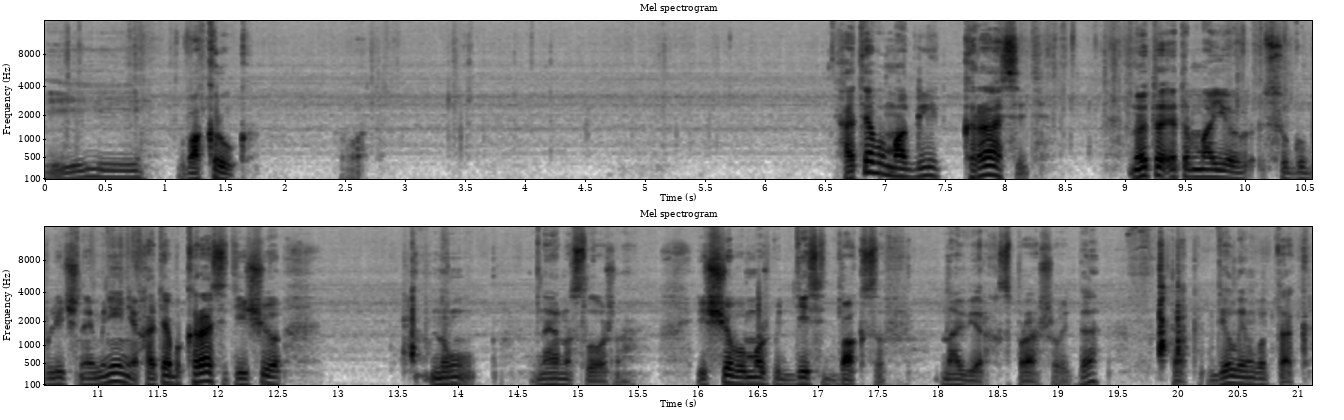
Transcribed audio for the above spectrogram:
И вокруг. Вот. Хотя бы могли красить. Но это, это мое сугубо личное мнение. Хотя бы красить еще, ну, наверное, сложно. Еще бы, может быть, 10 баксов наверх спрашивать, да? Так, делаем вот так.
